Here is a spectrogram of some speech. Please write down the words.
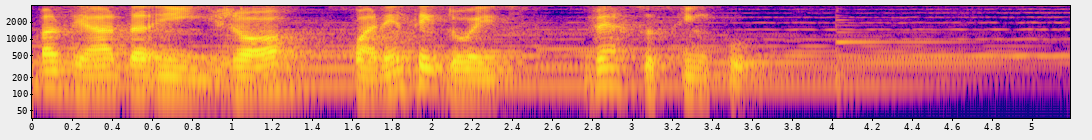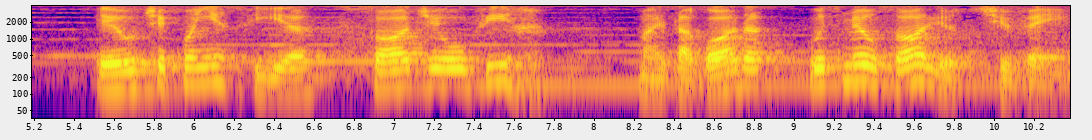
baseada em Jó 42, verso 5. Eu te conhecia só de ouvir, mas agora os meus olhos te veem.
